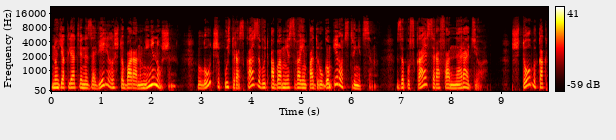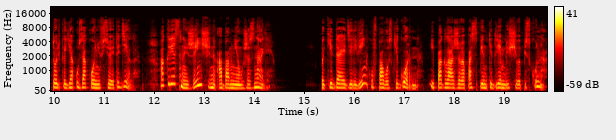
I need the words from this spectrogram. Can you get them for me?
Но я клятвенно заверила, что баран мне не нужен. Лучше пусть рассказывают обо мне своим подругам и родственницам, запуская сарафанное радио. Чтобы, как только я узаконю все это дело, окрестные женщины обо мне уже знали. Покидая деревеньку в повозке горна и поглаживая по спинке дремлющего пескуна,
